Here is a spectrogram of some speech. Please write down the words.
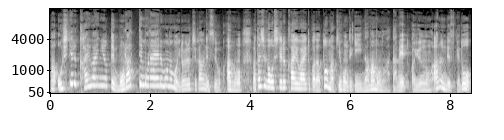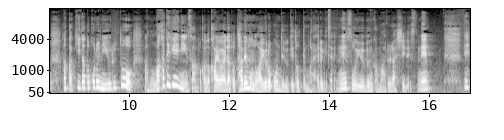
まあ、推してる界隈によってもらってもらえるものもいろいろ違うんですよ。あの、私が推してる界隈とかだと、まあ、基本的に生ものはダメとかいうのもあるんですけど、なんか聞いたところによると、あの、若手芸人さんとかの界隈だと食べ物は喜んで受け取ってもらえるみたいなね、そういう文化もあるらしいですね。で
